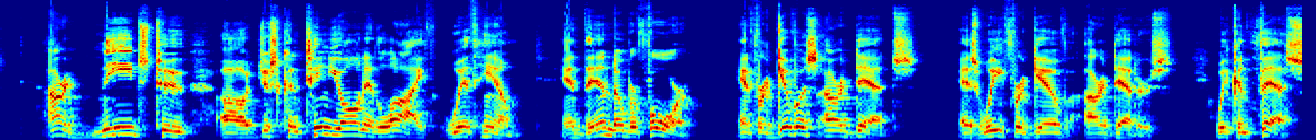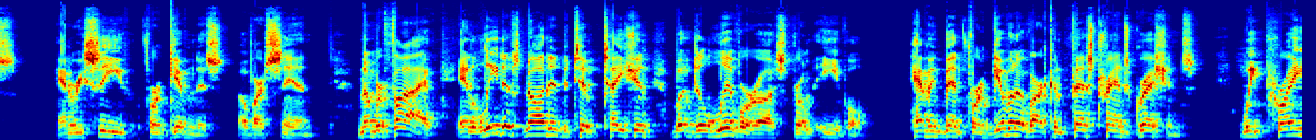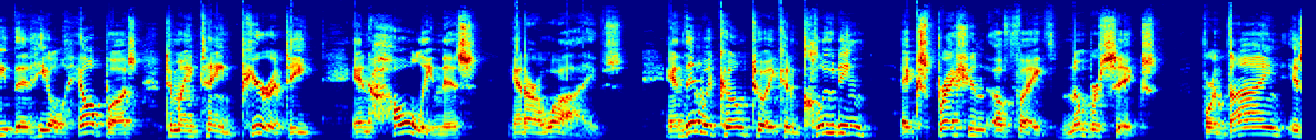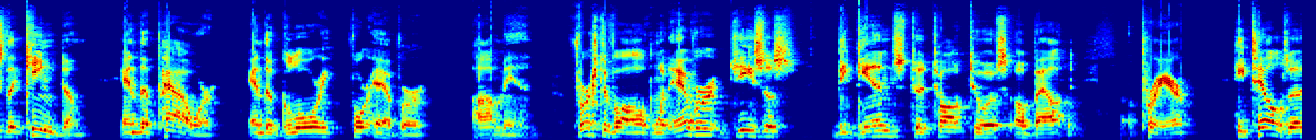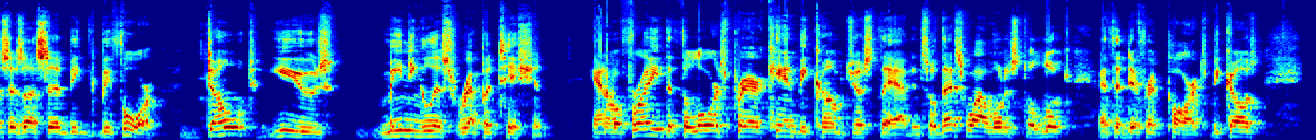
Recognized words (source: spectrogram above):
our needs to uh, just continue on in life with him. And then number four, and forgive us our debts as we forgive our debtors we confess and receive forgiveness of our sin. Number five, and lead us not into temptation, but deliver us from evil. Having been forgiven of our confessed transgressions, we pray that He'll help us to maintain purity and holiness in our lives. And then we come to a concluding expression of faith. Number six, for thine is the kingdom and the power and the glory forever. Amen. First of all, whenever Jesus begins to talk to us about prayer, he tells us, as I said be- before, don't use meaningless repetition. And I'm afraid that the Lord's Prayer can become just that. And so that's why I want us to look at the different parts because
